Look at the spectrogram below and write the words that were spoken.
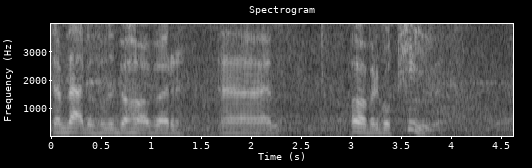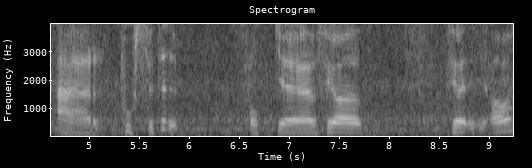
den världen som vi behöver eh, övergå till är positiv. Och, eh, så jag, så jag, ja.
